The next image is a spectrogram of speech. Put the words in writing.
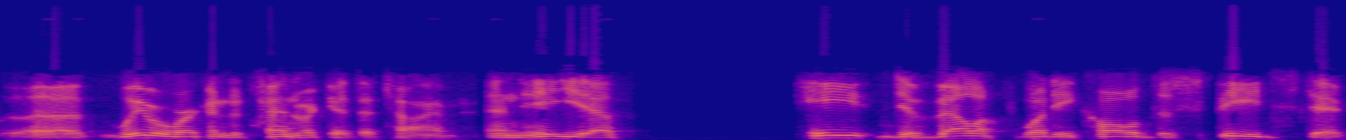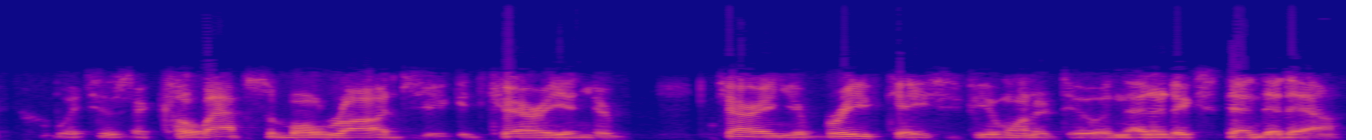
uh, we were working at Fenwick at the time, and he uh, he developed what he called the speed stick, which is a collapsible rod you could carry in your carry in your briefcase if you wanted to, and then it extended out.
